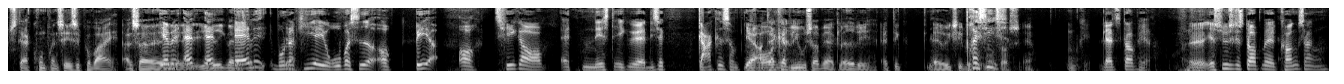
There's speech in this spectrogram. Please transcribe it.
stærk kronprinsesse på vej. Altså, Jamen, øh, al, jeg ved ikke, hvad er alle de- monarkier i Europa sidder og beder og tigger om, at den næste ikke vil være lige så gakket som den Ja, og der kan vi jo så være glade ved, at det er jo ikke situationen Præcis. hos os. Ja. Okay, lad os stoppe her. Øh, jeg synes, vi skal stoppe med kongesangen.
